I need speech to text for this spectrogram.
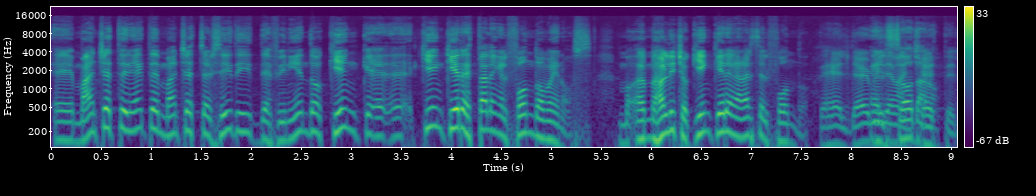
Eh, Manchester United, Manchester City, definiendo quién, que- eh, quién quiere estar en el fondo menos. M- eh, Mejor dicho, quién quiere ganarse el fondo Este es el derby el de sótano. Manchester.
